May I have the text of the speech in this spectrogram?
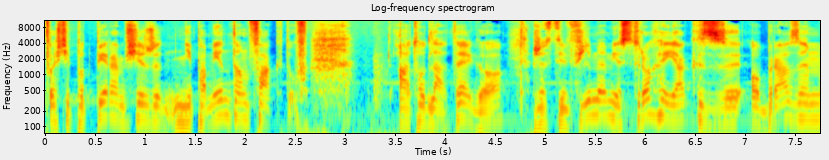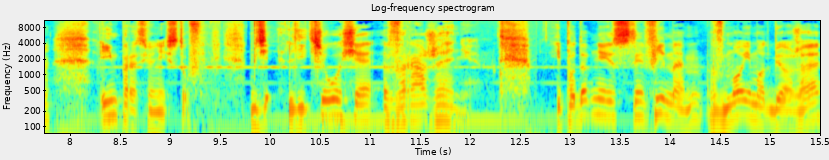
właśnie podpieram się, że nie pamiętam faktów. A to dlatego, że z tym filmem jest trochę jak z obrazem impresjonistów, gdzie liczyło się wrażenie. I podobnie jest z tym filmem w moim odbiorze,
